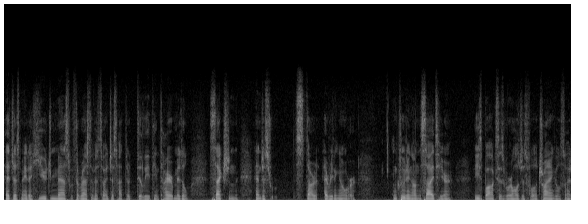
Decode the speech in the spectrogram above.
it just made a huge mess with the rest of it, so I just had to delete the entire middle section and just start everything over, including on the sides here. These boxes were all just full of triangles, so I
